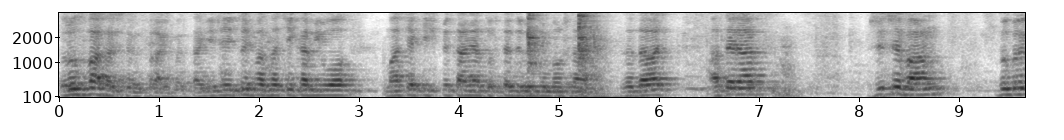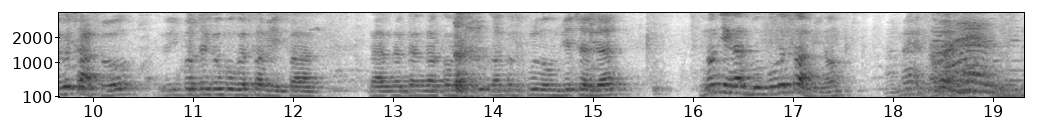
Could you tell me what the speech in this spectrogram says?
rozważać ten fragment, tak, jeżeli coś Was zaciekawiło, macie jakieś pytania, to wtedy będzie można zadawać, a teraz życzę Wam dobrego czasu i Bożego błogosławieństwa na, na, na, na, tą, na tą wspólną wieczerzę. No niech nas Bóg błogosławi, no. Amen. Amen.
